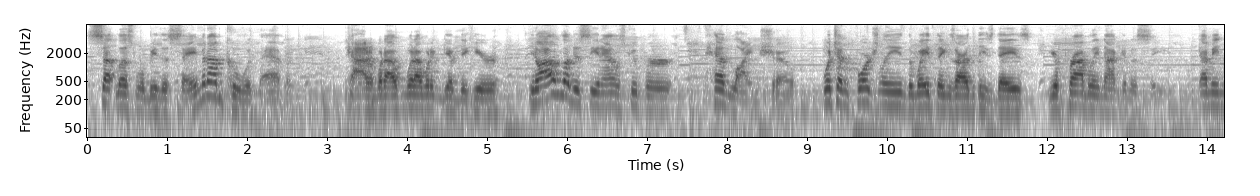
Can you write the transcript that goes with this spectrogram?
set list will be the same, and I'm cool with that. But God, what I what I wouldn't give to hear, you know, I would love to see an Alice Cooper headline show, which unfortunately, the way things are these days, you're probably not going to see. I mean,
